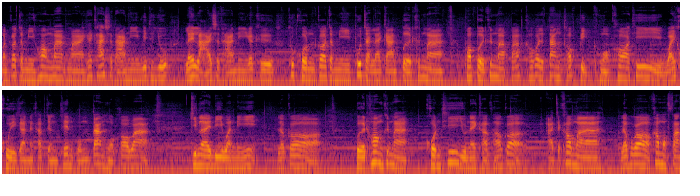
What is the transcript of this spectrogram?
มันก็จะมีห้องมากมายคล้ายๆสถานีวิทยุหลายๆสถานีก็คือ ทุกคนก็จะมีผู้จัดรายการเปิดขึ้นมา พอเปิดขึ้นมาปั๊บเขาก็จะตั้งท็อปปิกหัวข้อที่ไว้คุยกันนะครับอย่างเช่น ผมตั้งหัวข้อว่า กินอะไรดีวันนี้ แล้วก็เปิดห้องขึ้นมา คนที่อยู่ในขับเขาก็อาจจะเข้ามาแล้วก็เข้ามาฟัง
